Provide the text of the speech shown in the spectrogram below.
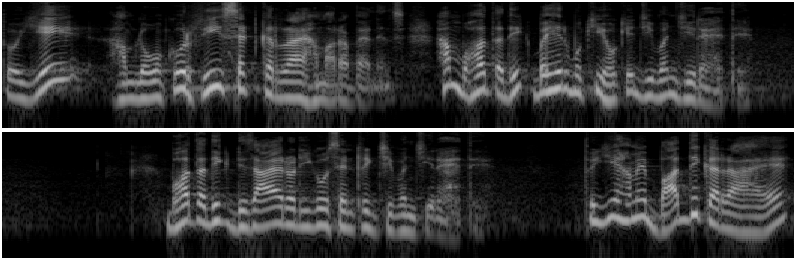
तो ये हम लोगों को रीसेट कर रहा है हमारा बैलेंस हम बहुत अधिक बहिर्मुखी होकर जीवन जी रहे थे। बहुत अधिक डिज़ायर और ईगो सेंट्रिक जीवन जी रहे थे। तो ये हमें बाध्य कर रहा है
